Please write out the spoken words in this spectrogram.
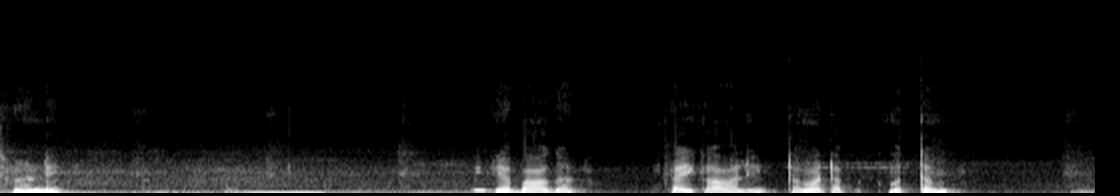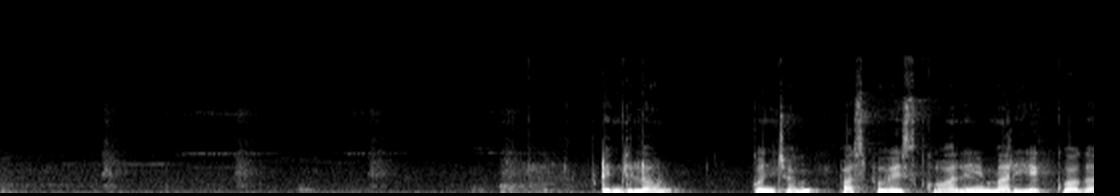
చూడండి. ఇలా బాగా ఫ్రై కావాలి. టమాటా మొత్తం ఇప్పుడు ఇందులో కొంచెం పసుపు వేసుకోవాలి. మరి ఎక్కువగా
